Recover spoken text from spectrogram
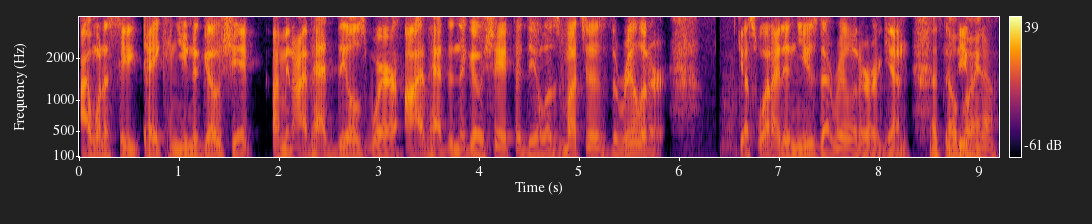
I want to see. Hey, can you negotiate? I mean, I've had deals where I've had to negotiate the deal as much as the realtor. Guess what? I didn't use that realtor again. That's no bueno.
